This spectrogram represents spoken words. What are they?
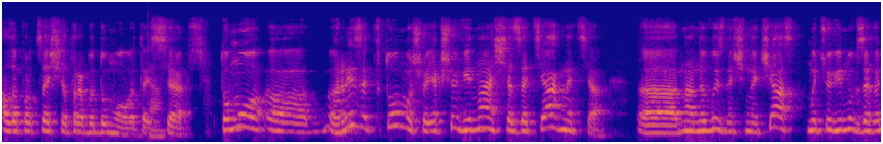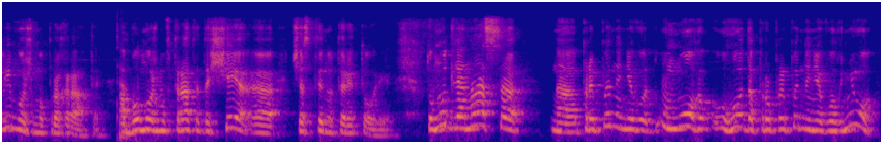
Але про це ще треба домовитися. Тому ризик в тому, що якщо війна ще затягнеться на невизначений час, ми цю війну взагалі можемо програти або можемо втратити ще е, частину території. Тому для нас е, е, припинення угода про припинення вогню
